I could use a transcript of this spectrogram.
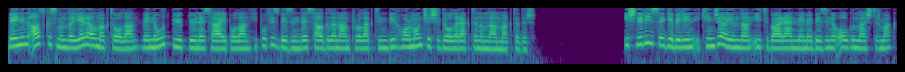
Beynin alt kısmında yer almakta olan ve nohut büyüklüğüne sahip olan hipofiz bezinde salgılanan prolaktin bir hormon çeşidi olarak tanımlanmaktadır. İşlevi ise gebeliğin ikinci ayından itibaren meme bezini olgunlaştırmak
